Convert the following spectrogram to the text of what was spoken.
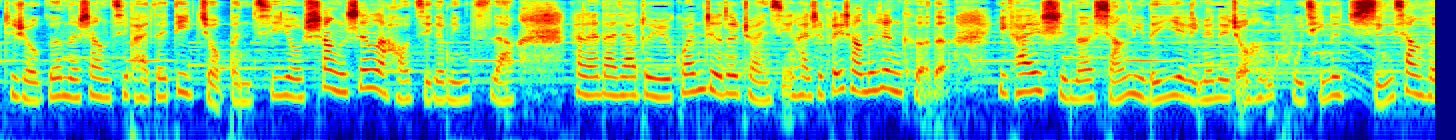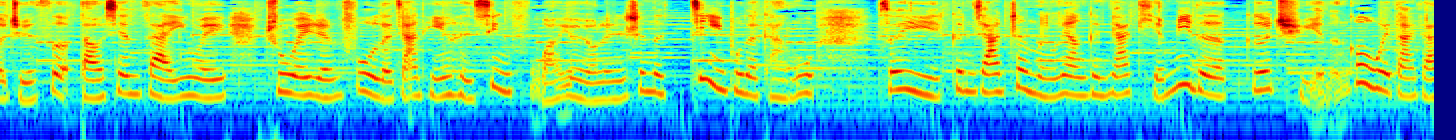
这首歌呢，上期排在第九，本期又上升了好几个名次啊！看来大家对于关喆的转型还是非常的认可的。一开始呢，《想你的夜》里面那种很苦情的形象和角色，到现在因为初为人父了，家庭也很幸福啊，又有了人生的进一步的感悟，所以更加正能量、更加甜蜜的歌曲也能够为大家。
